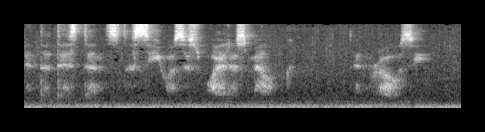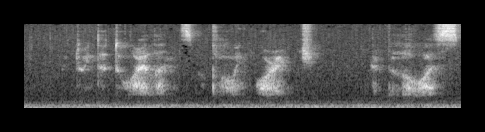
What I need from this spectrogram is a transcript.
In the distance, the sea was as white as milk and rosy. Between the two islands, a glowing orange, and below us,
